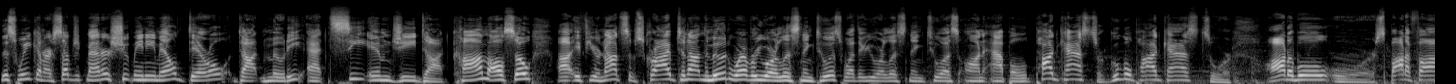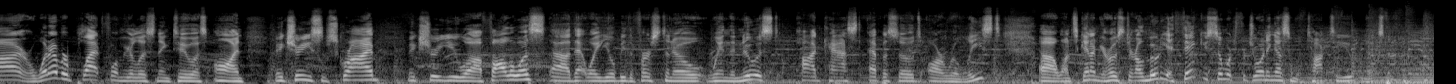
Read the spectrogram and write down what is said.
this week on our subject matter. Shoot me an email, daryl.moody at cmg.com. Also, uh, if you're not subscribed to Not in the Mood, wherever you are listening to us, whether you are listening to us on Apple Podcasts or Google Podcasts or Audible or Spotify or whatever platform you're listening to us on, make sure you subscribe. Make sure you uh, follow us. Uh, that way, you'll be the first to know when the newest podcast episodes are released. Uh, once again, I'm your host, Daryl Moody. I thank you so much for joining us, and we'll talk to you next time.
